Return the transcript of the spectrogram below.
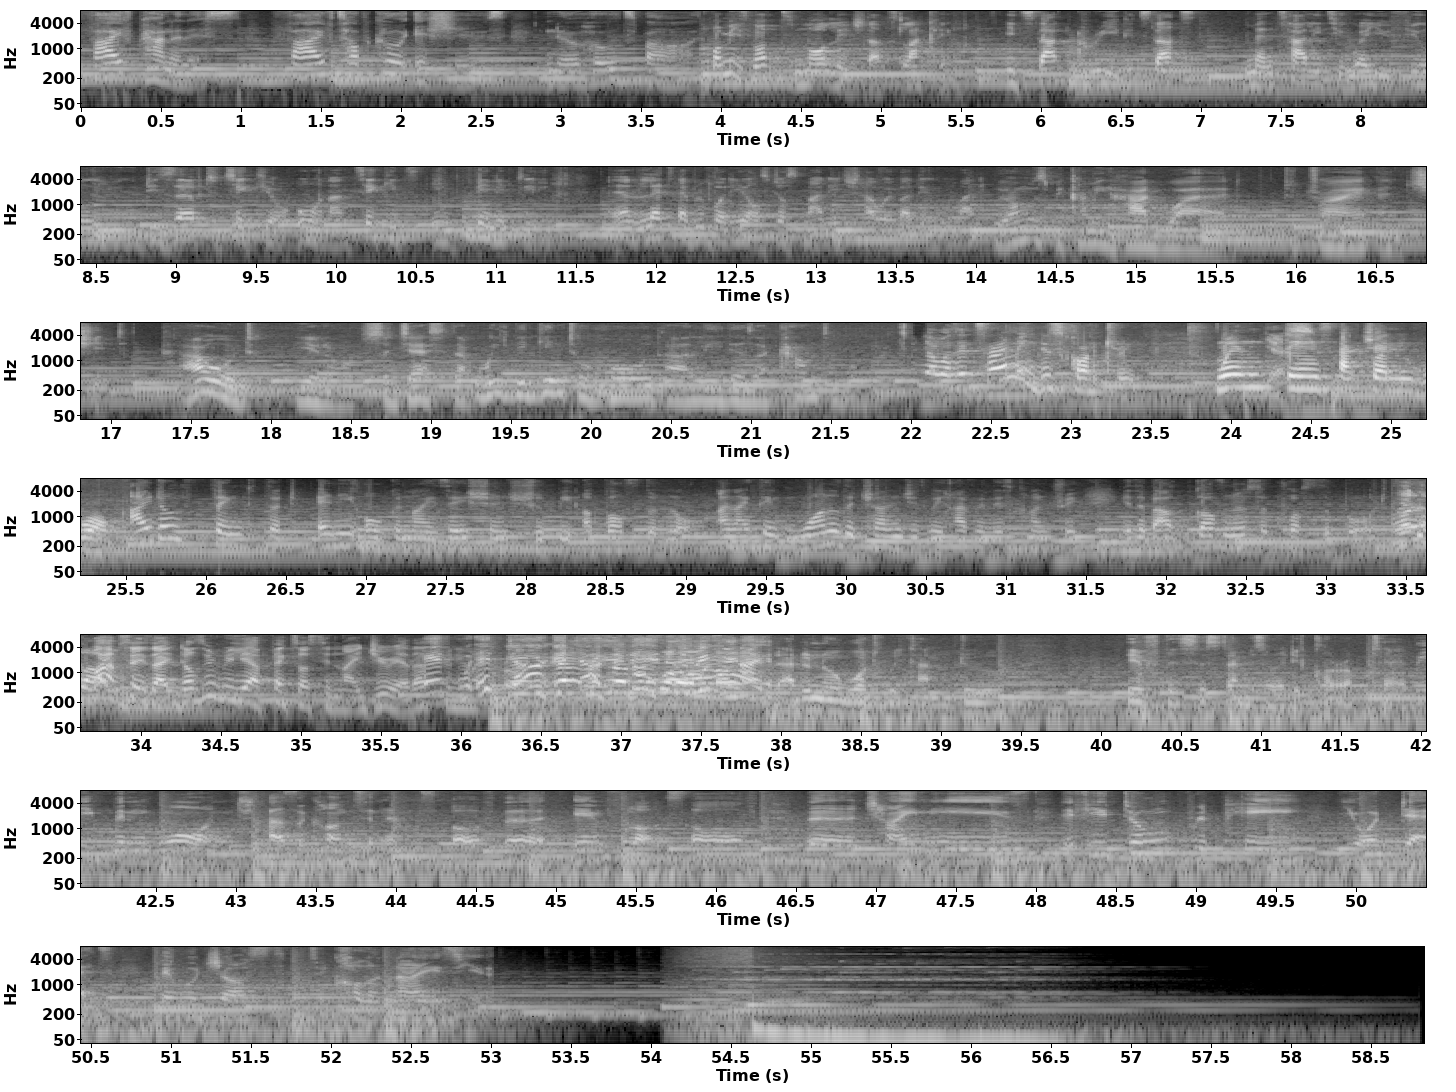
Five panelists, five topical issues, no holds barred. For me, it's not knowledge that's lacking. It's that greed. It's that mentality where you feel you deserve to take your own and take it infinitely and let everybody else just manage however they will manage. We're almost becoming hardwired to try and cheat. I would, you know, suggest that we begin to hold our leaders accountable. There was a time in this country when Yes. things actually work. I don't think that any organization should be above the law. And I think one of the challenges we have in this country is about governance across the board. But what I'm saying is that it doesn't really affect us in Nigeria. That's It, really it does, it does, it does. The I- I don't know what we can do if the system is already corrupted. We've been warned as a continent of the influx of the Chinese. If you don't repay your debt, they will just colonize you.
